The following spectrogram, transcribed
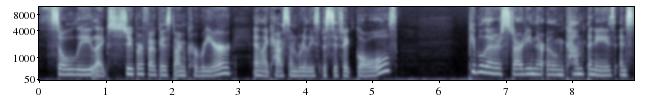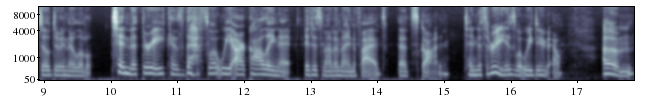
solely like super focused on career and like have some really specific goals. People that are starting their own companies and still doing their little 10 to 3 because that's what we are calling it. It is not a 9 to 5. That's gone. 10 to 3 is what we do now. Um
